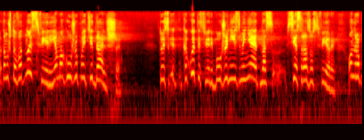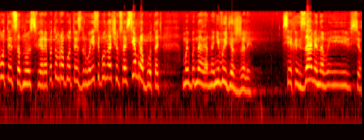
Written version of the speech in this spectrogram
Потому что в одной сфере я могу уже пойти дальше – то есть в какой-то сфере Бог уже не изменяет нас все сразу сферы. Он работает с одной сферой, а потом работает с другой. Если бы он начал совсем работать, мы бы, наверное, не выдержали всех экзаменов и все.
